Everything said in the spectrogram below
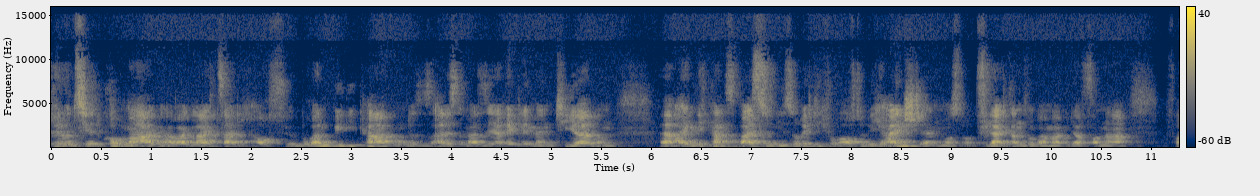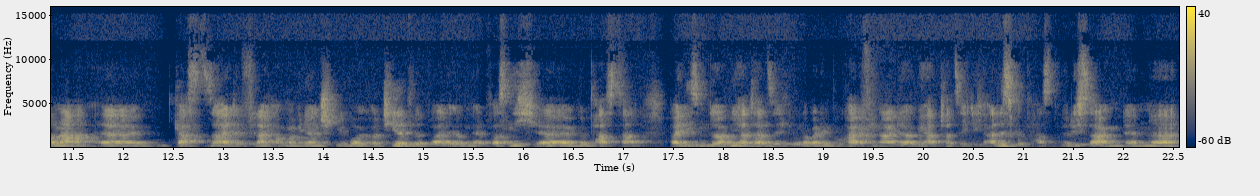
reduziert Kopenhagen aber gleichzeitig auch für Brøndby die Karten und das ist alles immer sehr reglementiert und äh, eigentlich kannst, weißt du nie so richtig, worauf du dich einstellen musst. Ob vielleicht dann sogar mal wieder von einer von der äh, Gastseite vielleicht auch mal wieder ein Spiel boykottiert wird, weil irgendetwas nicht äh, gepasst hat. Bei diesem Derby hat tatsächlich, oder bei dem Pokalfinal-Derby hat tatsächlich alles gepasst, würde ich sagen. Denn äh,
